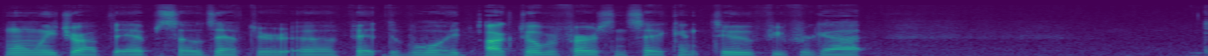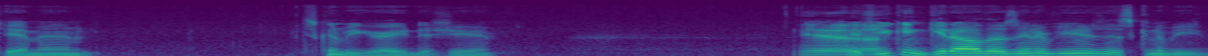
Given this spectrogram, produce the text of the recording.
when we drop the episodes after uh, Fet du Void, October first and second too. If you forgot. Yeah, man. It's gonna be great this year. Yeah. if uh, you can get all those interviews, it's gonna be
